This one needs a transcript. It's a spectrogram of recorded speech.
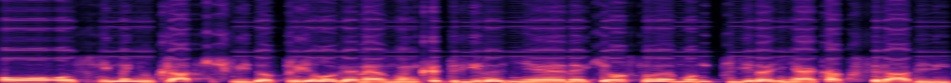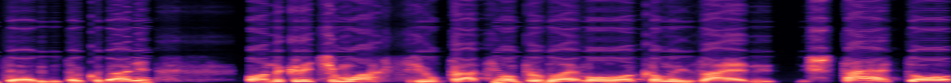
o, o snimanju kratkih video priloga, ne znam, kadriranje, neke osnove montiranja, kako se radi intervju i tako dalje. Onda krećemo u akciju. Pratimo problema u lokalnoj zajednici. Šta je to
